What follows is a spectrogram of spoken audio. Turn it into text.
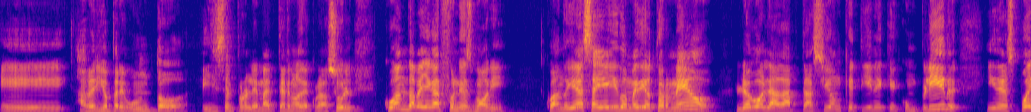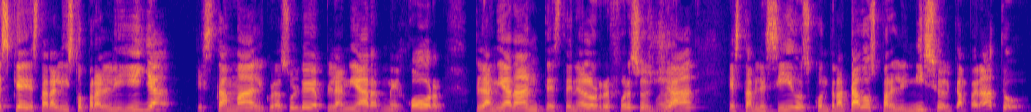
eh, a ver, yo pregunto, y es el problema eterno de Cruz Azul, ¿cuándo va a llegar Funes Mori? Cuando ya se haya ido medio torneo, luego la adaptación que tiene que cumplir y después que estará listo para la liguilla, está mal. Cruz Azul debe planear mejor, planear antes, tener los refuerzos ya establecidos, contratados para el inicio del campeonato.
